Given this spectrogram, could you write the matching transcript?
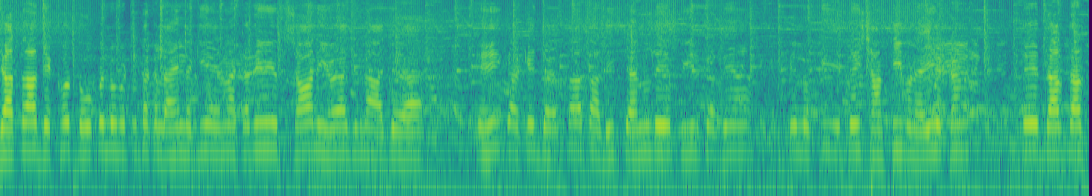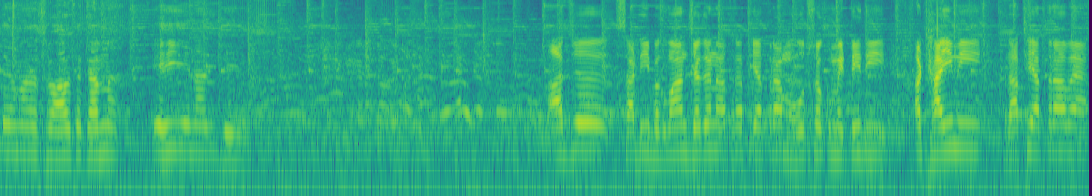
ਯਾਤਰਾ ਦੇਖੋ 2 ਕਿਲੋਮੀਟਰ ਤੱਕ ਲਾਈਨ ਲੱਗੀ ਹੈ, ਇਹਨਾਂ ਕਦੇ ਵੀ ਉਤਸ਼ਾਹ ਨਹੀਂ ਹੋਇਆ ਜਿੰਨਾ ਅੱਜ ਹੋਇਆ। ਇਹੀ ਕਰਕੇ ਜਨਤਾ ਤੁਹਾਡੀ ਚੈਨਲ ਦੇ ਅਪੀਲ ਕਰਦੇ ਆ ਕਿ ਲੋਕੀ ਇਦਾਂ ਹੀ ਸ਼ਾਂਤੀ ਬਣਾਈ ਰੱਖਣ ਤੇ ਦਰ ਦਰ ਤੇ ਉਹਨਾਂ ਦਾ ਸਵਾਗਤ ਕਰਨ। ਇਹੀ ਇਹਨਾਂ ਦੀ ਦੇਣ। ਅੱਜ ਸਾਡੀ ਭਗਵਾਨ ਜਗਨਨਾਥ ਰਥ ਯਾਤਰਾ ਮਹੋਤਸਵ ਕਮੇਟੀ ਦੀ 28ਵੀਂ ਰਥ ਯਾਤਰਾ ਹੈ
